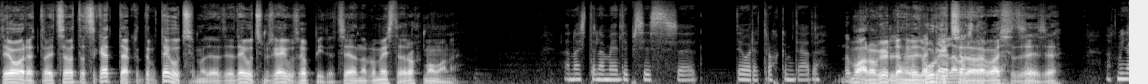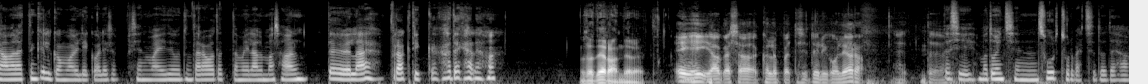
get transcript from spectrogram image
teooriat, vaid sa võtad see kätte hakkad nagu tegutsema ja tegutsemise käigus õpid, et see on nagu meestele rohkem omane. naistele meeldib siis teooriat rohkem teada. no ma arvan küll jah, urgitseda nagu asjade sees, jah noh, mina mäletan küll, kui ma ülikoolis õppisin, ma ei jõudnud ära oodata, millal ma saan tööle praktikaga tegelema. no sa oled erand jälle, et? ei, ei, aga sa ka lõpetasid ülikooli ära, et äh, tõsi, ma tundsin suurt survet seda teha.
